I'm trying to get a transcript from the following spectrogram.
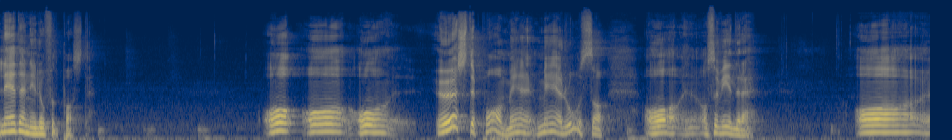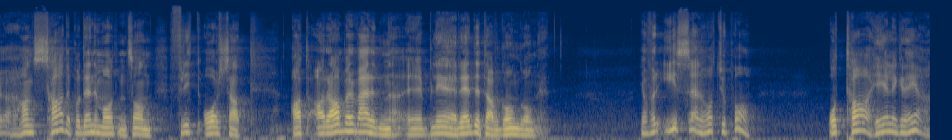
lederen i Lofotposten. Og, og, og, øste på med, med ros og, og, og så videre. Og han sa det på denne måten, sånn fritt oversatt, at araberverdenen eh, ble reddet av gongongen. Ja, for Israel holdt jo på å ta hele greia.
